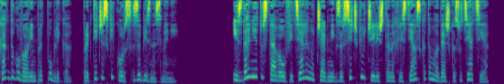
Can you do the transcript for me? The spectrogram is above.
«Как да говорим пред публика» – практически курс за бизнесмени. Изданието става официален учебник за всички училища на Християнската младежка асоциация,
